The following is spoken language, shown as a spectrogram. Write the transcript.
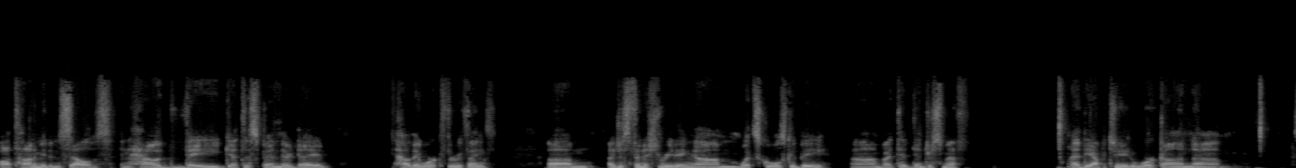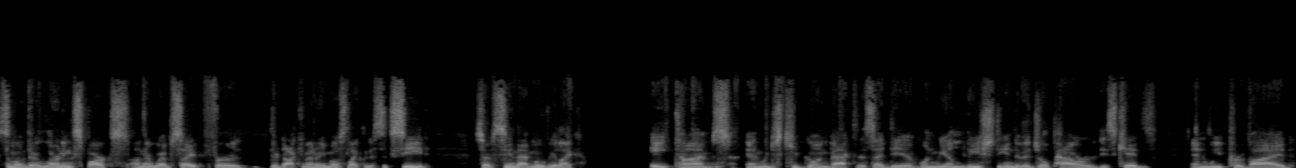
autonomy themselves and how they get to spend their day how they work through things. Um, I just finished reading um, What Schools Could Be um, by Ted Dintersmith. I had the opportunity to work on um, some of their learning sparks on their website for their documentary Most Likely to Succeed. So I've seen that movie like eight times, and we just keep going back to this idea of when we unleash the individual power of these kids and we provide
